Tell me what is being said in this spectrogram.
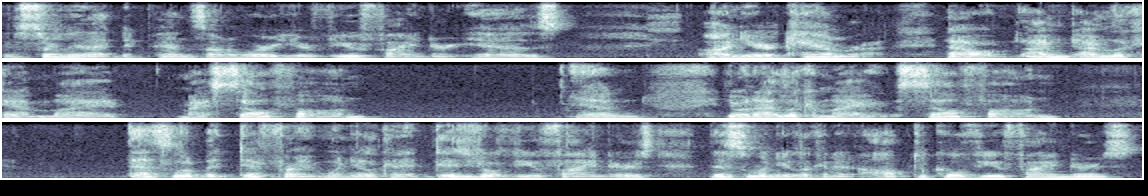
And certainly that depends on where your viewfinder is on your camera. Now, I'm, I'm looking at my, my cell phone and you know, when I look at my cell phone, that's a little bit different when you're looking at digital viewfinders. This is when you're looking at optical viewfinders.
